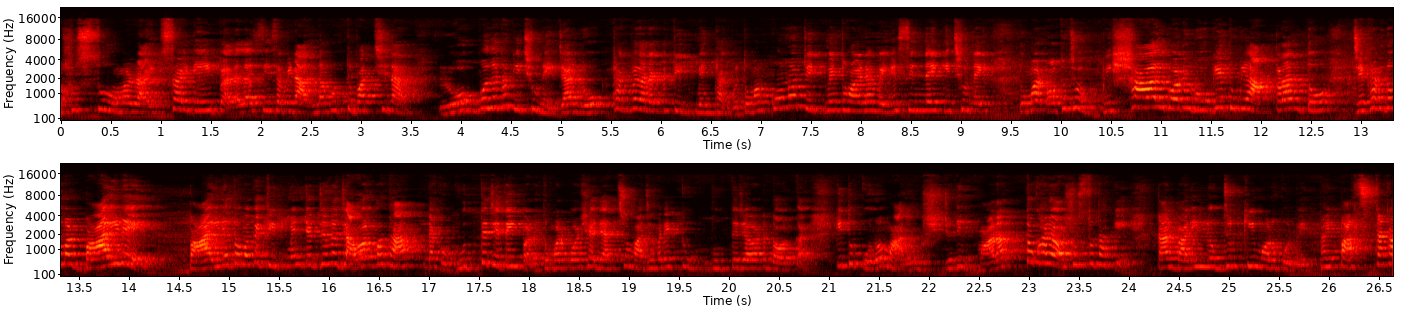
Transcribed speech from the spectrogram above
অসুস্থ, আমার রাইট সাইডে এই প্যারালাইসিস আমি রান্না করতে পারছি না। রোগ বলে তো কিছু নেই, যার রোগ থাকবে তার একটা ট্রিটমেন্ট থাকবে। তোমার কোনো ট্রিটমেন্ট হয় না মেডিসিন নেই, কিছু নেই। তোমার অথচ বিশাল বড় রোগে তুমি আক্রান্ত, যেখানে তোমার বাইরে বাইরে তোমাকে ট্রিটমেন্টের জন্য যাওয়ার কথা, দেখো, ঘুরতে যেতেই পারো, তোমার পয়সায় যাচ্ছ, মাঝে মাঝে একটু ঘুরতে যাওয়াটা দরকার। কিন্তু কোনো মানুষ যদি মারাত্মক হারে অসুস্থ থাকে, তার বাড়ির লোকজন কি মনে করবে? ভাই, পাঁচ টাকা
